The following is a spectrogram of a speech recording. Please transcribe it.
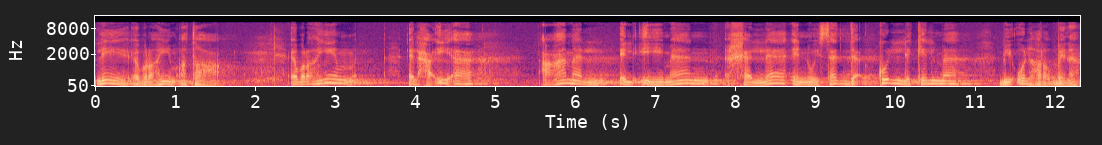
ليه إبراهيم أطاع؟ إبراهيم الحقيقة عمل الإيمان خلاه إنه يصدق كل كلمة بيقولها ربنا.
